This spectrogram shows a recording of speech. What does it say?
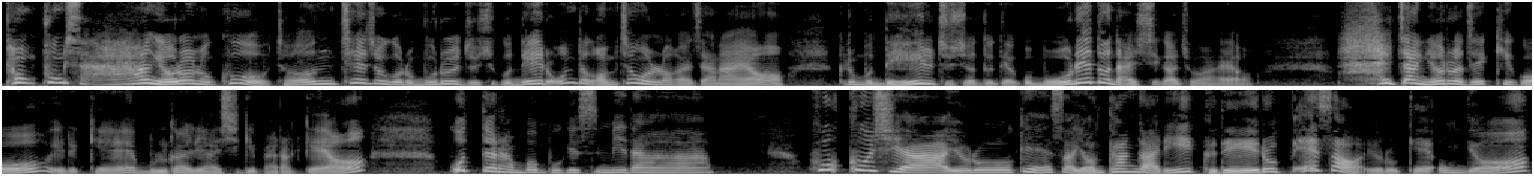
통풍 싹 열어놓고 전체적으로 물을 주시고 내일 온도가 엄청 올라가잖아요. 그럼 뭐 내일 주셔도 되고 모레도 날씨가 좋아요. 활짝 열어 제키고 이렇게 물 관리하시기 바랄게요. 꽃들 한번 보겠습니다. 후쿠시아 요렇게 해서 연탄가리 그대로 빼서 요렇게 옮겨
